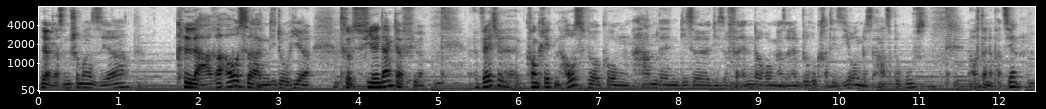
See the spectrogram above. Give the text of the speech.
Ja, das sind schon mal sehr klare Aussagen, die du hier triffst. Vielen Dank dafür. Welche konkreten Auswirkungen haben denn diese, diese Veränderung, also eine Bürokratisierung des Arztberufs, auf deine Patienten?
